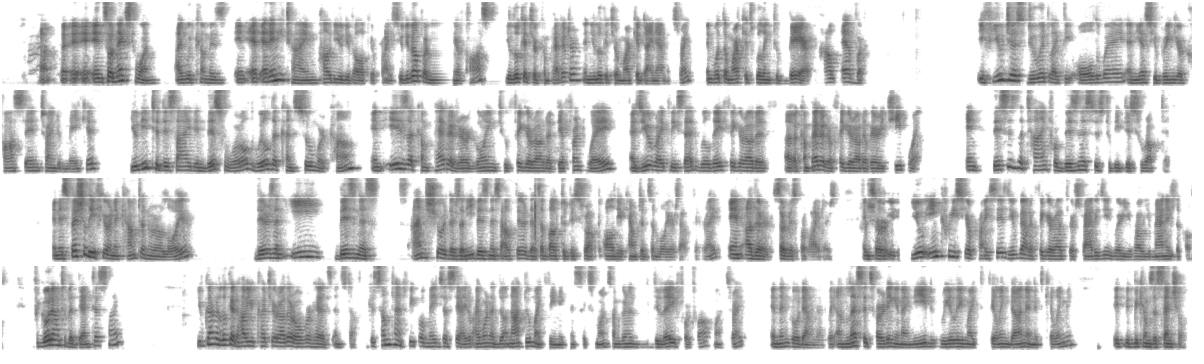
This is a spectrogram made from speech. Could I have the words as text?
Uh, and so next one I would come is in, at, at any time, how do you develop your price? You develop on your cost, you look at your competitor, and you look at your market dynamics, right? And what the market's willing to bear. However, if you just do it like the old way, and yes, you bring your costs in trying to make it, you need to decide in this world will the consumer come? And is a competitor going to figure out a different way? As you rightly said will they figure out a, a competitor figure out a very cheap way? And this is the time for businesses to be disrupted. And especially if you're an accountant or a lawyer there's an e business e-business. I'm sure there's an e-business out there that's about to disrupt all the accountants and lawyers out there, right? And other service providers. For and sure. so if you increase your prices, you've got to figure out your strategy where you how you manage the cost. If you go down to the dentist side, you've got to look at how you cut your other overheads and stuff. Because sometimes people may just say, I, I want to do, not do my clinic in six months. I'm going to delay for 12 months, right? And then go down that way. Unless it's hurting and I need really my filling done and it's killing me, it, it becomes essential.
